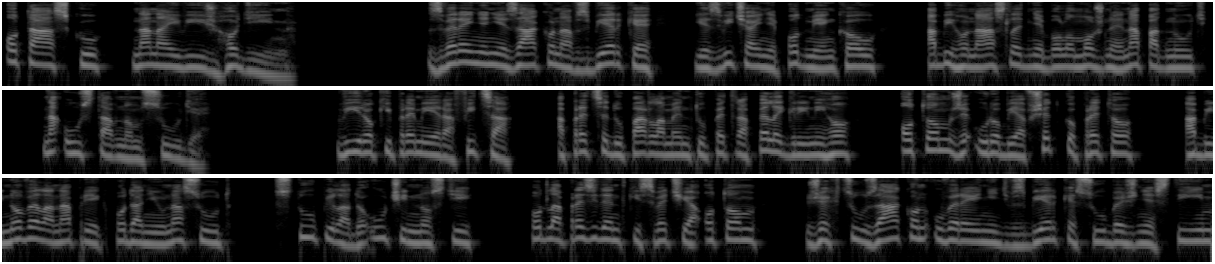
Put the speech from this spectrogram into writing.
otázku na najvýš hodín. Zverejnenie zákona v zbierke je zvyčajne podmienkou, aby ho následne bolo možné napadnúť na ústavnom súde výroky premiéra Fica a predsedu parlamentu Petra Pellegriniho o tom, že urobia všetko preto, aby novela napriek podaniu na súd vstúpila do účinnosti, podľa prezidentky svedčia o tom, že chcú zákon uverejniť v zbierke súbežne s tým,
